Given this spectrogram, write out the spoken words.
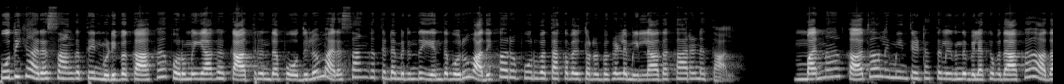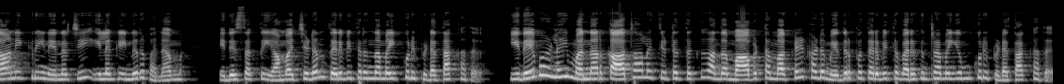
புதிய அரசாங்கத்தின் முடிவுக்காக பொறுமையாக காத்திருந்த போதிலும் அரசாங்கத்திடமிருந்து எந்தவொரு அதிகாரப்பூர்வ தகவல் தொடர்புகளும் இல்லாத காரணத்தால் மன்னார் காற்றாலை மீன் திட்டத்திலிருந்து விலகுவதாக அதானி கிரீன் எனர்ஜி இலங்கை நிறுவனம் எரிசக்தி அமைச்சிடம் தெரிவித்திருந்தமை குறிப்பிடத்தக்கது. இதேவேளை மன்னார் காற்றாலை திட்டத்துக்கு அந்த மாவட்ட மக்கள் கடும் எதிர்ப்பு தெரிவித்து வருகின்றமையும் குறிப்பிடத்தக்கது.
